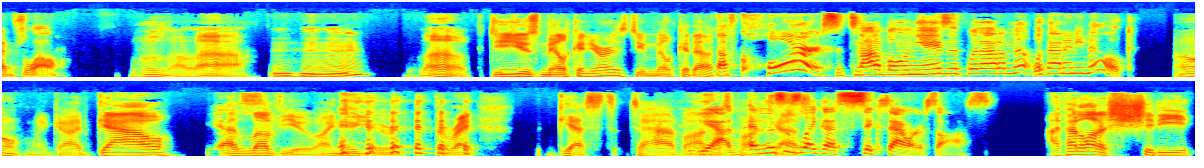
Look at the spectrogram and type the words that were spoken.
as well. Oh la la. hmm Love. Do you use milk in yours? Do you milk it up? Of course, it's not a bolognese without a milk without any milk. Oh my god. Gao, Yes. I love you. I knew you were the right guest to have on. yeah, this and this is like a six-hour sauce. I've had a lot of shitty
